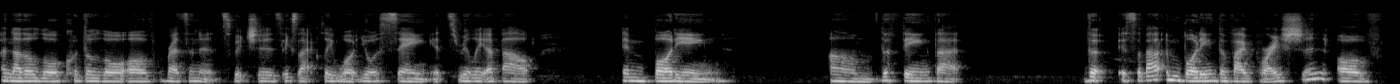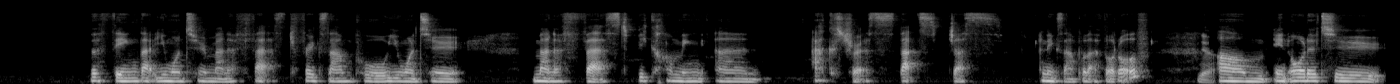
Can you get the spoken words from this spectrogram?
another law called the law of resonance, which is exactly what you're saying. It's really about embodying um, the thing that the it's about embodying the vibration of the thing that you want to manifest. For example, you want to manifest becoming an actress. That's just an example that I thought of. Yeah. Um, in order to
